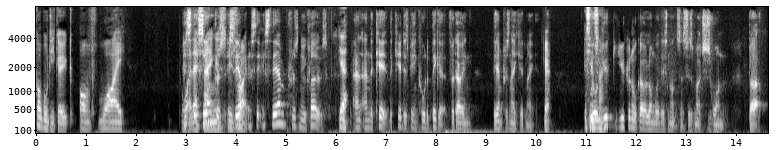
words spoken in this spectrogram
gobbledygook of why what they're the saying emperor's- is, it's is the, right. It's the, it's the emperor's new clothes. Yeah, And and the kid the kid is being called a bigot for going. The emperor's naked, mate. yeah. It's You're, insane. you you can all go along with this nonsense as much as you want, but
